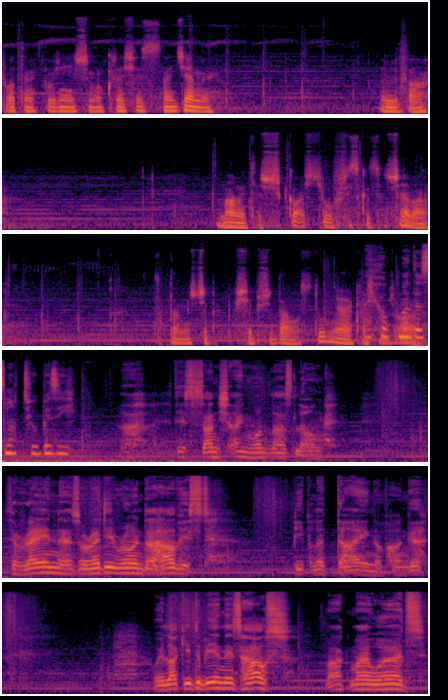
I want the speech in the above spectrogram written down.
potem w późniejszym okresie znajdziemy lwa. Mamy też kościół, wszystko co trzeba. Co tam jeszcze się przydało. Studnia jakaś. I hope mother's not too busy. Ah, this sunshine won't last long. The rain has already ruined the harvest. People are dying of hunger. We're lucky to be in this house. Mark my words.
